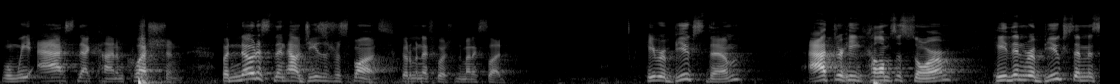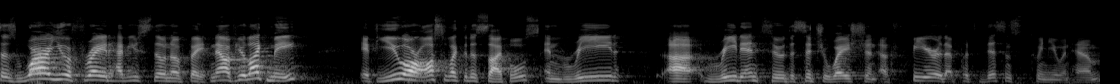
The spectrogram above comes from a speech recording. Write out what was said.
when we ask that kind of question. But notice then how Jesus responds. Go to my next question, my next slide. He rebukes them after he calms the storm. He then rebukes them and says, Why are you afraid? Have you still no faith? Now, if you're like me, if you are also like the disciples and read, uh, read into the situation of fear that puts distance between you and him,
